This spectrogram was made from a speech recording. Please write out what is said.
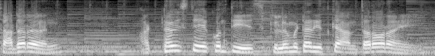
साधारण अठ्ठावीस ते एकोणतीस किलोमीटर इतक्या अंतरावर आहे.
